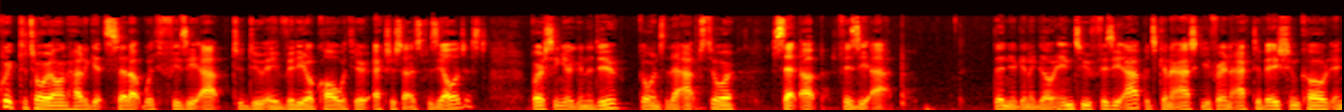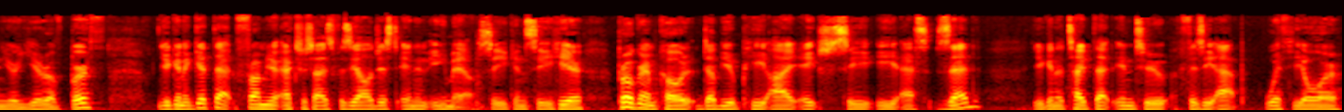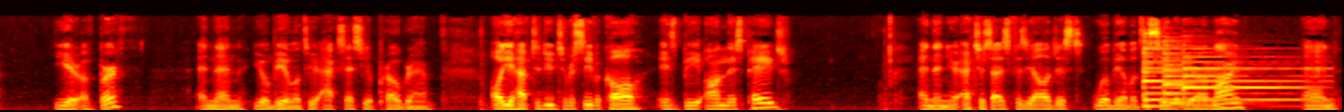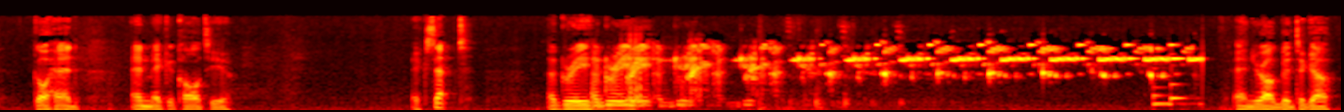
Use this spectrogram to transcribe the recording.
quick tutorial on how to get set up with PhysiApp to do a video call with your exercise physiologist. First thing you're going to do, go into the App Store, set up PhysiApp. Then you're going to go into PhysiApp. It's going to ask you for an activation code and your year of birth. You're going to get that from your exercise physiologist in an email. So you can see here program code WPIHCESZ. You're going to type that into PhysiApp with your year of birth and then you'll be able to access your program. All you have to do to receive a call is be on this page, and then your exercise physiologist will be able to see that you're online and go ahead and make a call to you. Accept, agree, agree, agree, agree. and you're all good to go.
